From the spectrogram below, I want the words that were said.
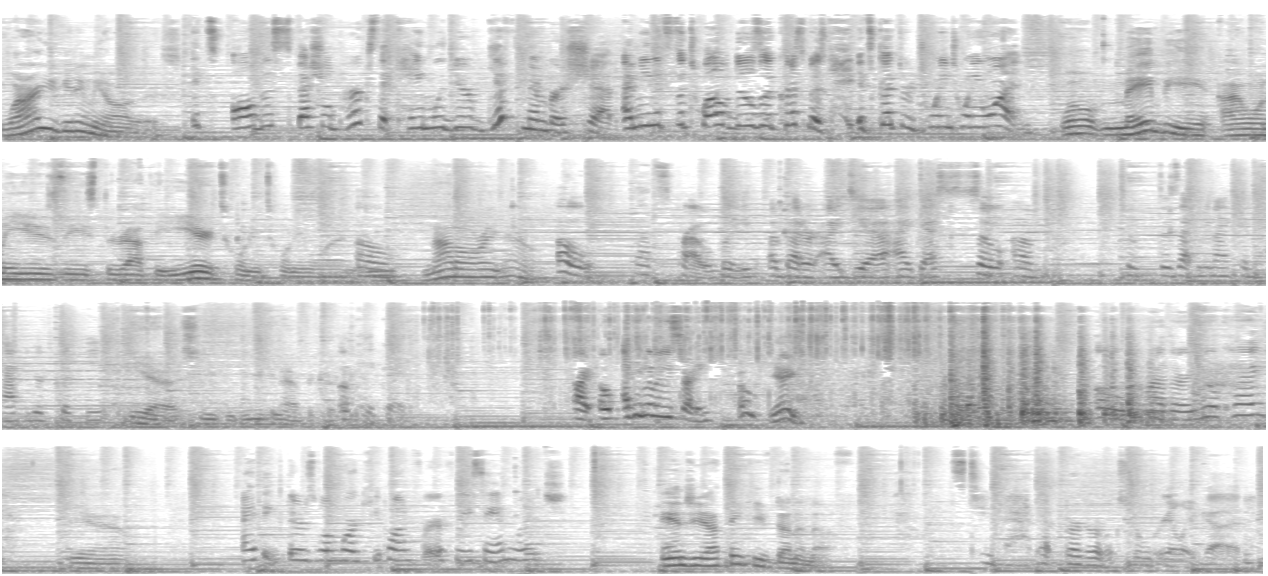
Why are you getting me all this? It's all the special perks that came with your gift membership. I mean, it's the 12 deals of Christmas. It's good through 2021. Well, maybe I want to use these throughout the year 2021. Oh. Not all right now. Oh, that's probably a better idea, I guess. So, um, so does that mean I can have your cookie? Yes, you, can- you can have the cookie. Okay, good. All right. Oh, I think the movie's starting. Oh, yay. Oh, brother, are you okay? Yeah. I think there's one more coupon for a free sandwich. Angie, I think you've done enough. It's too bad. That burger looks really good.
